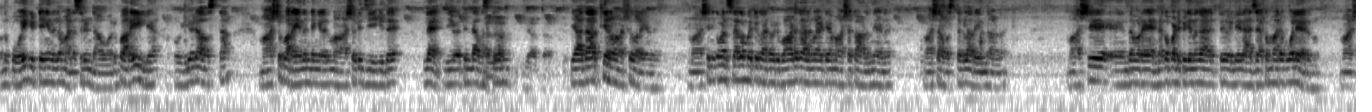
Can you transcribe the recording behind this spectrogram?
ഒന്ന് പോയി കിട്ടിയെങ്കിൽ നല്ല മനസ്സിലുണ്ടാവും. അവർ പറയില്ല. അപ്പോൾ ഈ ഒരു അവസ്ഥ മാഷ് പറയുന്നുണ്ടെങ്കിൽ അത് മാഷ ഒരു ജീവിത അല്ലെ? ജീവിതത്തിന്റെ അവസ്ഥ യാഥാർത്ഥ്യം. യാഥാർത്ഥ്യമാണ് മാഷ് പറയുന്നത്. മാഷ് എനിക്ക് മനസ്സിലാക്കാൻ പറ്റും കാരണം ഒരുപാട് കാലങ്ങളായിട്ട് ഞാൻ മാഷ കാണുന്നതാണ്. മാഷ അവസ്ഥകൾ അറിയുന്നതാണ്. മാഷ് എന്താ പറയുക എന്നൊക്കെ പഠിപ്പിക്കുന്ന കാലത്ത് വലിയ രാജാക്കന്മാരെ പോലെയായിരുന്നു. മാഷ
